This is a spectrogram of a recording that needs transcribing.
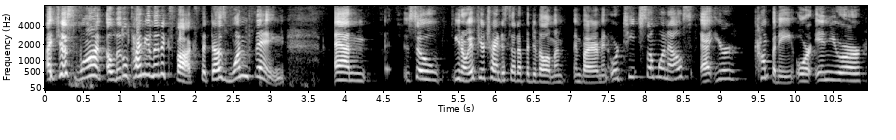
I just want a little tiny Linux box that does one thing. And so, you know, if you're trying to set up a development environment or teach someone else at your company or in your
